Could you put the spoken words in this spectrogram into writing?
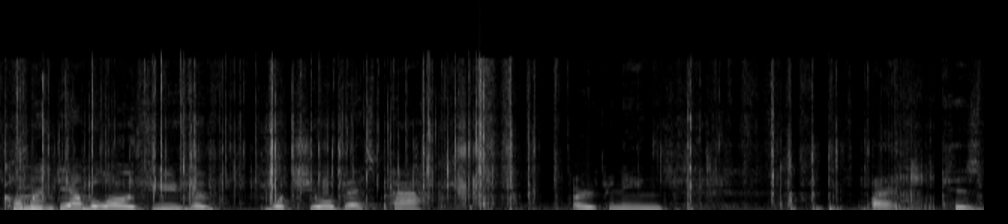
Comment down below if you have, what's your best pack opening. Like, because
